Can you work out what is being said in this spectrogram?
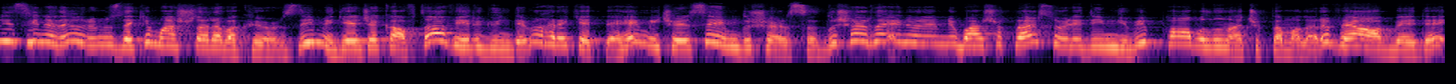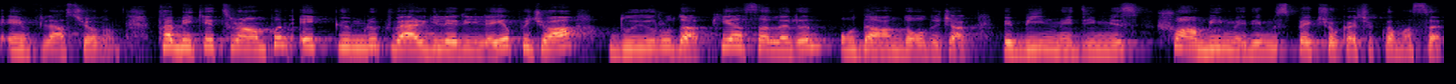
Biz yine de önümüzdeki maçlara bakıyoruz değil mi? Gelecek hafta veri gündemi hareketli. Hem içerisi hem dışarısı. Dışarıda en önemli başlıklar söylediğim gibi Powell'ın açıklamaları ve ABD enflasyonu. Tabii ki Trump'ın ek gümrük vergileriyle yapacağı duyuru da piyasaların odağında olacak ve bilmediğimiz, şu an bilmediğimiz pek çok açıklaması.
